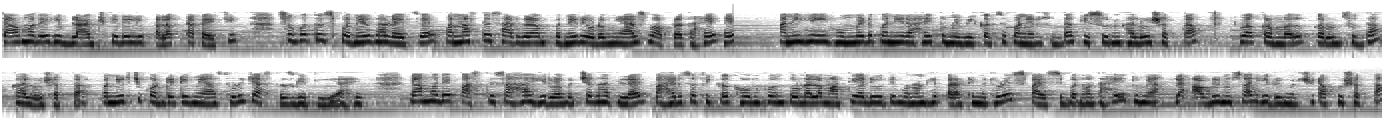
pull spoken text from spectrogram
त्यामध्ये ही ब्लांच केलेली पालक टाकायची. सोबतच पनीर घालायचं आहे पन्नास ते साठ ग्राम पनीर एवढं मी आज वापरत आहे. आणि हे होममेड पनीर आहे तुम्ही विकतचं पनीरसुद्धा किसून घालू शकता किंवा क्रंबल करूनसुद्धा घालू शकता. पनीरची क्वांटिटी मी आज थोडी जास्तच घेतली आहे. यामध्ये पाच ते सहा हिरव्या मिरच्या घातल्या आहेत. बाहेरचं फिकं खाऊन खाऊन तोंडाला माती आली होती म्हणून हे पराठे मी थोडे स्पायसी बनवत आहे. तुम्ही आपल्या आवडीनुसार हिरवी मिरची टाकू शकता.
